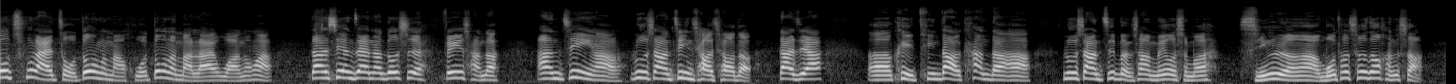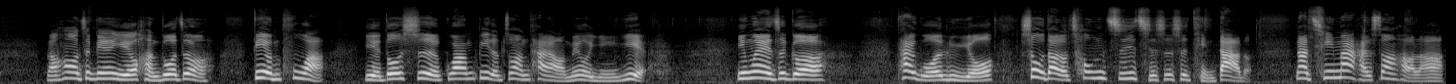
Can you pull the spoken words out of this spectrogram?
都出来走动了嘛，活动了嘛，来玩的话，但现在呢都是非常的安静啊，路上静悄悄的，大家呃可以听到看到啊，路上基本上没有什么行人啊，摩托车都很少，然后这边也有很多这种店铺啊，也都是关闭的状态啊，没有营业，因为这个泰国旅游受到的冲击其实是挺大的。那清迈还算好了啊，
